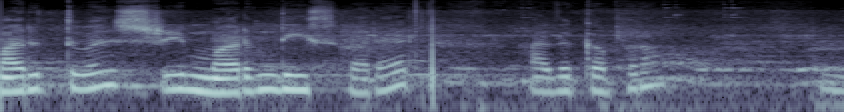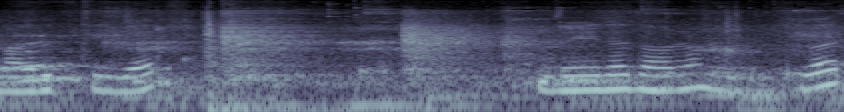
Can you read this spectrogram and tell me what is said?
மருத்துவர் ஸ்ரீ மருந்தீஸ்வரர் அதுக்கப்புறம் மருத்துவர் வேததோளம் மருத்துவர்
